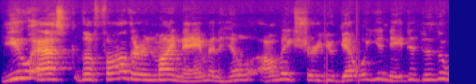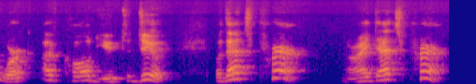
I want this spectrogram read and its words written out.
you ask the Father in my name, and he'll I'll make sure you get what you need to do the work I've called you to do. But that's prayer. All right, that's prayer.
